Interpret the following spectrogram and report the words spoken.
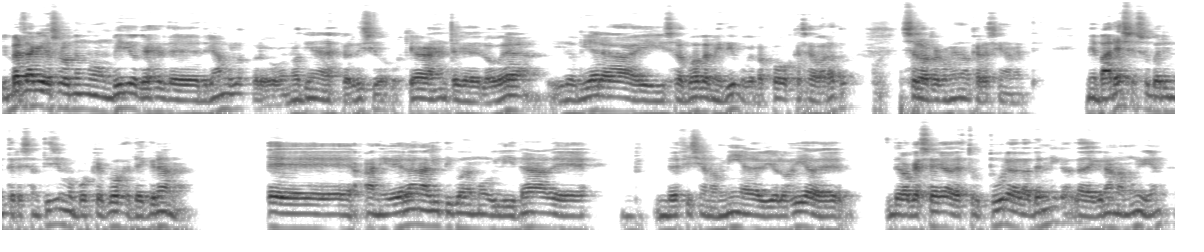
Es verdad que yo solo tengo un vídeo que es el de triángulos, pero no tiene desperdicio, pues que gente que lo vea y lo quiera y se lo pueda permitir, porque tampoco es que sea barato, se lo recomiendo encarecidamente. Me parece súper interesantísimo porque coge, de grana eh, a nivel analítico de movilidad, de, de fisionomía, de biología, de, de, lo que sea, de estructura de la técnica, la desgrana muy bien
